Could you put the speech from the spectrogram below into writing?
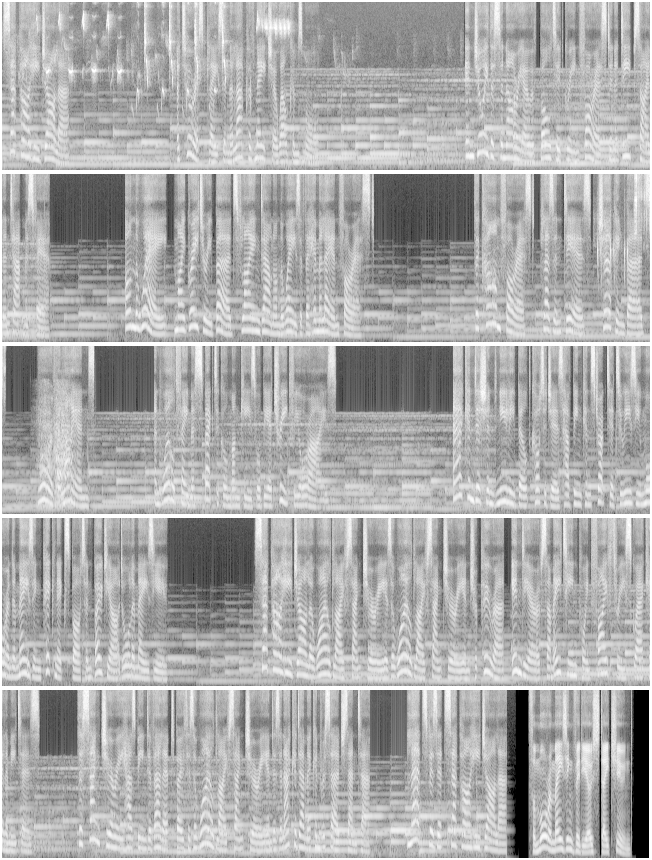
Sepahi Jala, a tourist place in the lap of nature welcomes more. Enjoy the scenario of bolted green forest in a deep silent atmosphere. On the way, migratory birds flying down on the ways of the Himalayan forest. The calm forest, pleasant deers, chirping birds, roar of the lions, and world-famous spectacle monkeys will be a treat for your eyes. Air-conditioned newly built cottages have been constructed to ease you more and amazing picnic spot and boatyard all amaze you. Sepahi Jala Wildlife Sanctuary is a wildlife sanctuary in Tripura, India of some 18.53 square kilometers. The sanctuary has been developed both as a wildlife sanctuary and as an academic and research center. Let's visit Sepahi Jala. For more amazing videos stay tuned.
